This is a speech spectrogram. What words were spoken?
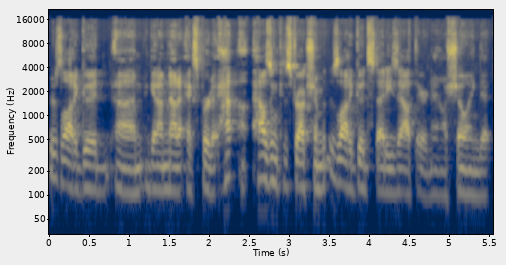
there's a lot of good. Um, again, I'm not an expert at ha- housing construction, but there's a lot of good studies out there now showing that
